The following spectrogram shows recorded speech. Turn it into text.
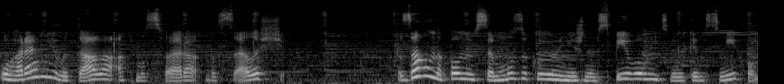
У гаремі витала атмосфера веселощів. Зал наповнився музикою, ніжним співом, дзвінким сміхом.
